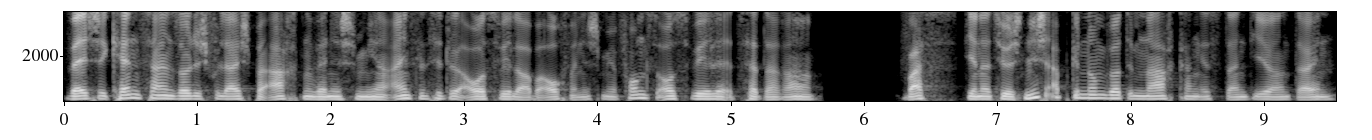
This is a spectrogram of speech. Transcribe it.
welche Kennzahlen sollte ich vielleicht beachten, wenn ich mir Einzeltitel auswähle, aber auch wenn ich mir Fonds auswähle, etc. Was dir natürlich nicht abgenommen wird im Nachgang, ist dann dir dein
